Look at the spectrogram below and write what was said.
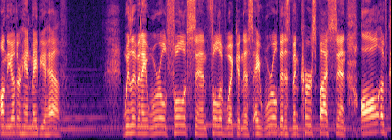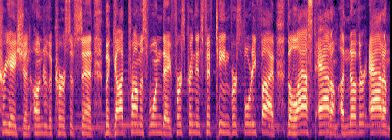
On the other hand, maybe you have. We live in a world full of sin, full of wickedness, a world that has been cursed by sin, all of creation under the curse of sin. But God promised one day, 1 Corinthians 15, verse 45, the last Adam, another Adam,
